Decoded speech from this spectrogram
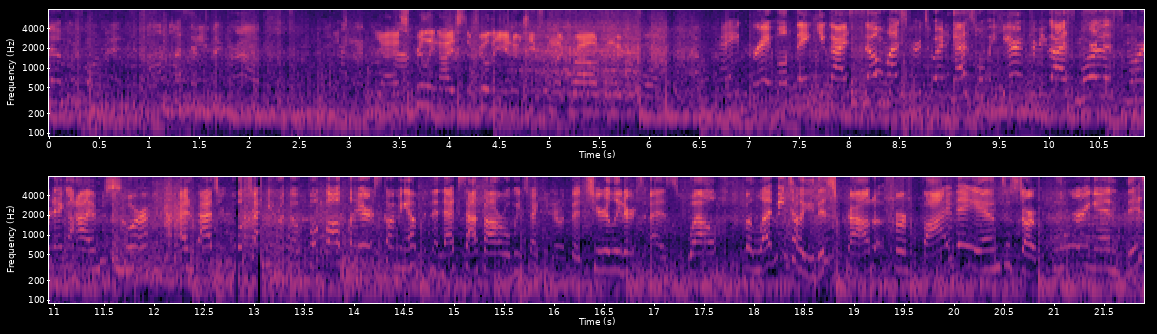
The performance, uh, seeing the crowd. Yeah, it's really nice to feel the energy from the crowd when we perform. Okay, great. Well, thank you guys so much for joining us. We'll be hearing from you guys more this morning, I'm sure. And Patrick, we'll check in with the football players coming up in the next half hour. We'll be checking in with the cheerleaders as well. But let me tell you, this crowd for 5 a.m. to start pouring in this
